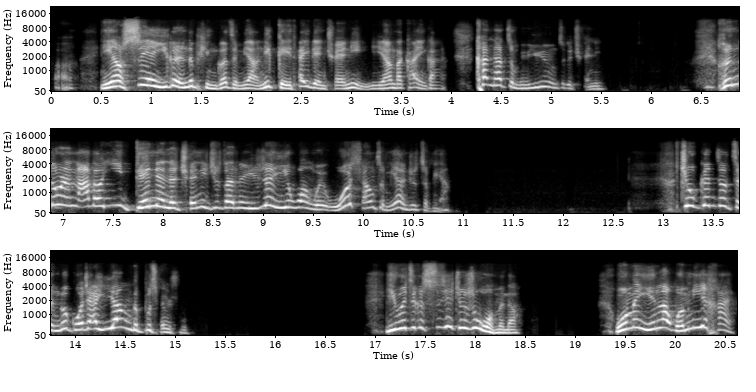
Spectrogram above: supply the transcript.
啊，你要试验一个人的品格怎么样，你给他一点权利，你让他看一看，看他怎么运用这个权利。很多人拿到一点点的权利，就在那里任意妄为，我想怎么样就怎么样。就跟这整个国家一样的不成熟，以为这个世界就是我们的，我们赢了，我们厉害，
